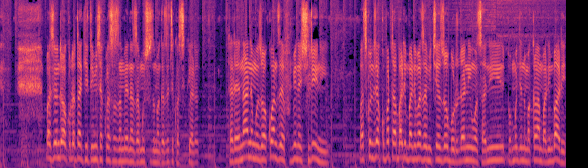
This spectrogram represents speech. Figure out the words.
Basi ndio Wakudata akihitimisha kurasa za mbele na za mwisho za magazeti kwa siku ya leo tarehe nane mwezi wa kwanza elfu mbili na ishirini. Basi kuendelea kupata habari mbalimbali za michezo, burudani, wasanii pamoja na makala mbalimbali,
